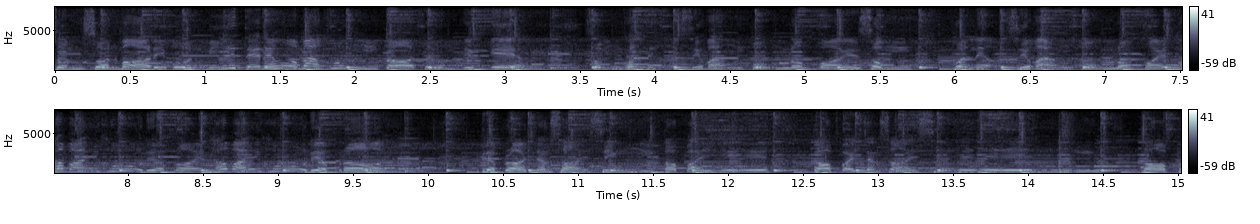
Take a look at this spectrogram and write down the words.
สมส่วนบริบูรณ์มีแต่ในหัวมาคุณต่อเติมเต็มแก้วสมควรแล้วสิวังปงลงปล่อยสมควรแล้วสิวังปงลงปล่อยถ้าไว้คู่เรียบร้อยถ้าไว้คู่เรียบร้อย เรียบร้อยจังสอยสิ่งต่อไปต่อไปจังสอยสิ่งต่อไป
